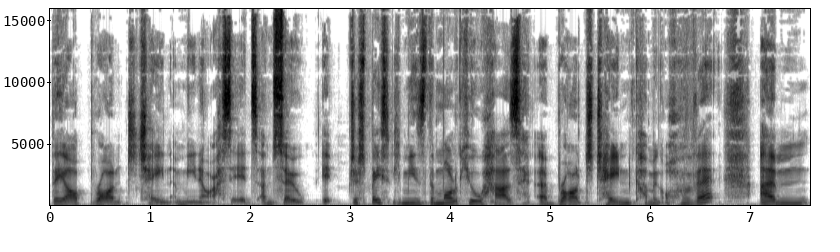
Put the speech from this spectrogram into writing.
They are branch chain amino acids. And so it just basically means the molecule has a branch chain coming off of it. Um,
